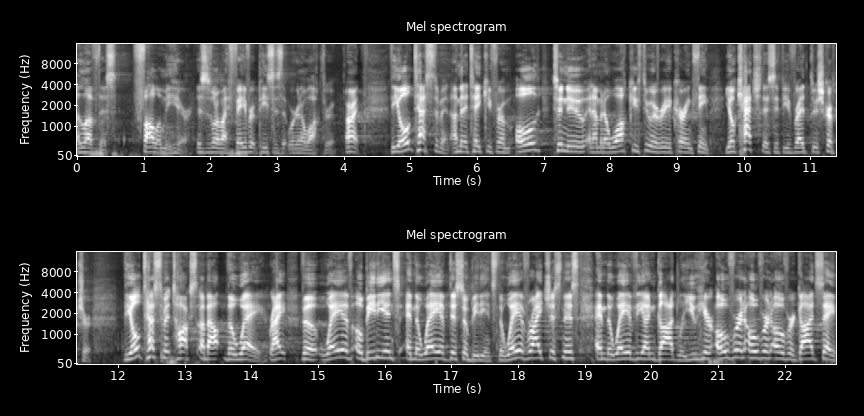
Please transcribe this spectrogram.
I love this. Follow me here. This is one of my favorite pieces that we're going to walk through. All right. The Old Testament, I'm going to take you from old to new, and I'm going to walk you through a recurring theme. You'll catch this if you've read through Scripture. The Old Testament talks about the way, right? The way of obedience and the way of disobedience, the way of righteousness and the way of the ungodly. You hear over and over and over God say,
